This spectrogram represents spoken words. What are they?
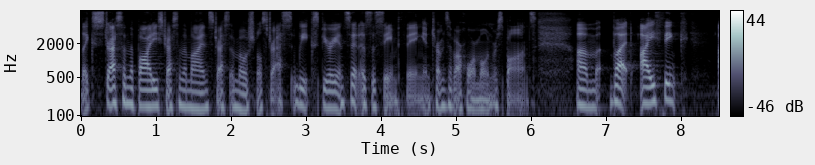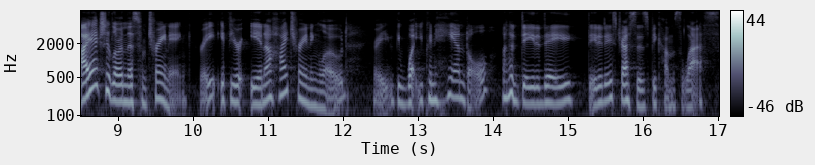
like stress on the body, stress on the mind, stress, emotional stress. We experience it as the same thing in terms of our hormone response. Um, but I think I actually learned this from training, right? If you're in a high training load, right, the, what you can handle on a day to day, day to day stresses becomes less.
